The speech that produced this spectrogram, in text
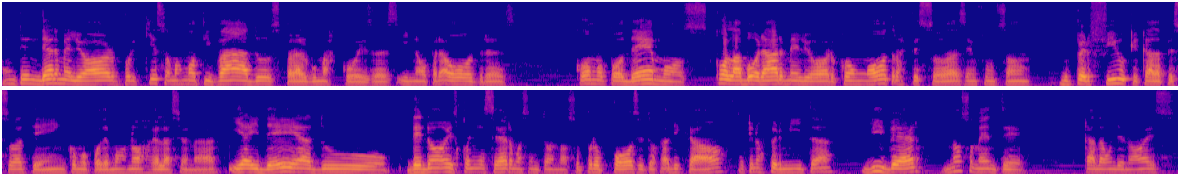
entender melhor por que somos motivados para algumas coisas e não para outras como podemos colaborar melhor com outras pessoas em função do perfil que cada pessoa tem, como podemos nos relacionar. E a ideia do, de nós conhecermos então nosso propósito radical é que nos permita viver, não somente cada um de nós,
